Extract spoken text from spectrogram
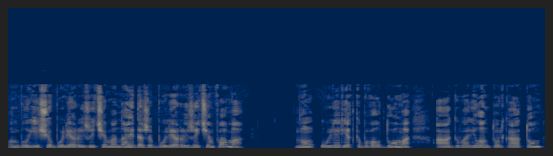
Он был еще более рыжий, чем она, и даже более рыжий, чем Фома. Но Уля редко бывал дома, а говорил он только о том,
